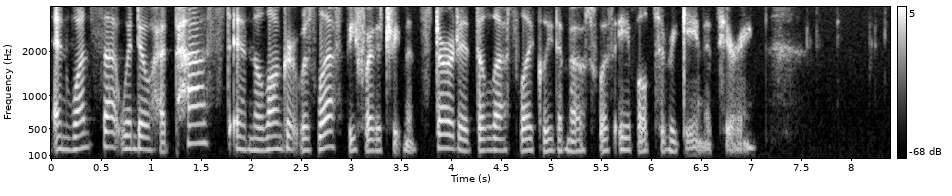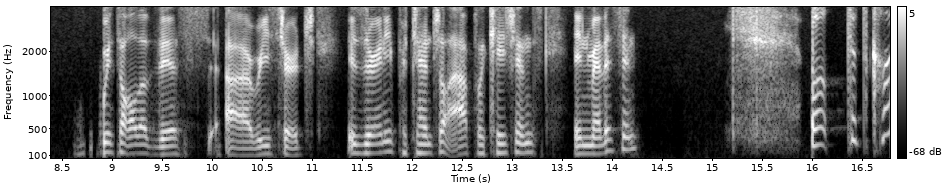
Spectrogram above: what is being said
And once that window had passed and the longer it was left before the treatment started, the less less likely the most was able to regain its hearing. With all of this uh, research, is there any potential applications in medicine? That's kind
